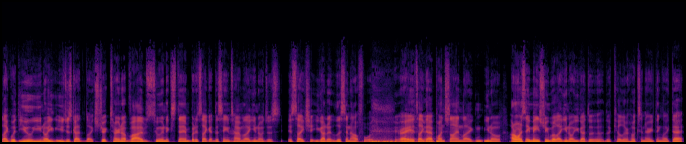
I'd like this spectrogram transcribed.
like with you, you know, you you just got like strict turn up vibes to an extent, but it's like at the same Yeah. time, like, you know, just it's like shit you gotta listen out for. right? Yeah, it's like yeah. that punchline, like you know, I don't want to say mainstream, but like you know, you got the the killer hooks and everything like that.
